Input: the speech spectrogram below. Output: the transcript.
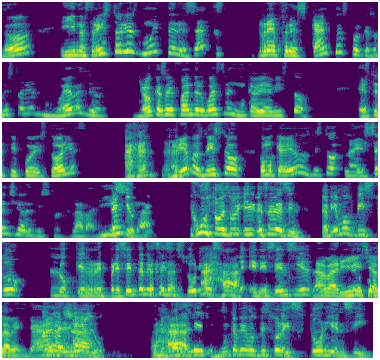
¿No? Y nos trae historias muy interesantes, refrescantes, porque son historias nuevas. Yo, yo que soy fan del western, nunca había visto este tipo de historias. Ajá, ajá. Habíamos visto, como que habíamos visto la esencia de la historia, la avaricia. Justo eso, eso iba a decir. Habíamos visto lo que representan esas historias ajá. en esencia. La avaricia, la venganza. Paralelo, como Ajá. paralelo. Nunca habíamos visto la historia en sí.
